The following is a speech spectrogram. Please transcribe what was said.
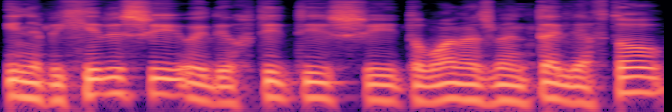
είναι επιχείρηση, ο ιδιοκτήτης ή το management θέλει αυτό.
